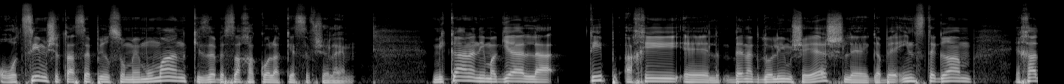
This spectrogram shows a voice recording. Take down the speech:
רוצים שתעשה פרסום ממומן, כי זה בסך הכל הכסף שלהם. מכאן אני מגיע לטיפ הכי, אה, בין הגדולים שיש לגבי אינסטגרם. אחד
